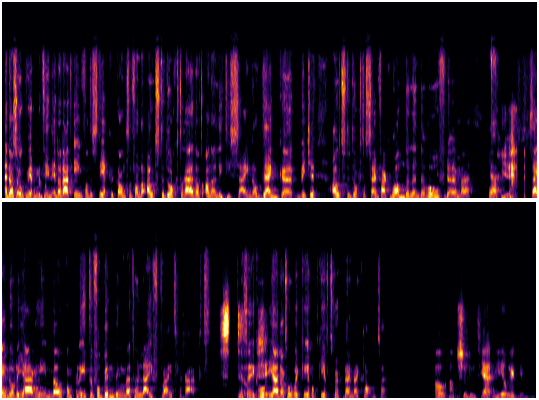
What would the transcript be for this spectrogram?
en dat is ook weer meteen inderdaad een van de sterke kanten van de oudste dochter. Hè? Dat analytisch zijn, dat denken. Weet je, oudste dochters zijn vaak wandelende hoofden, maar ja, zijn door de jaren heen wel complete verbinding met hun lijf kwijtgeraakt. Dus ik hoor, ja, dat hoor ik keer op keer terug bij mijn klanten. Oh, absoluut. Ja, heel herkenbaar.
